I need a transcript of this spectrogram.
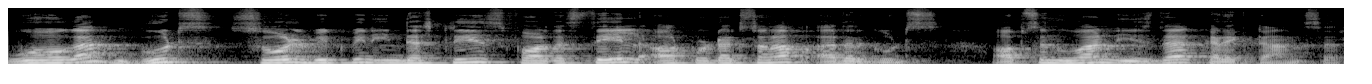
वो होगा goods sold between industries for the sale or production of other goods option one is the correct answer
